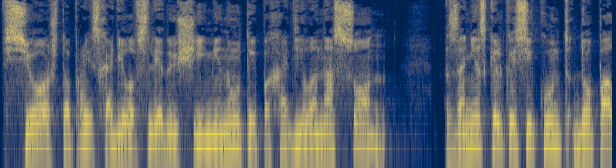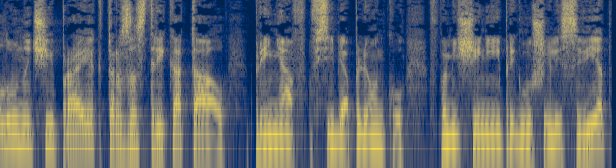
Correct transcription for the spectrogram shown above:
Все, что происходило в следующие минуты, походило на сон. За несколько секунд до полуночи проектор застрекотал, приняв в себя пленку. В помещении приглушили свет,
